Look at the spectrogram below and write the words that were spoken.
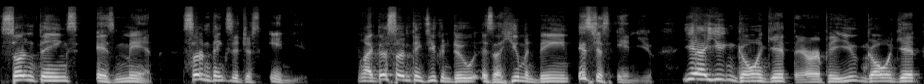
certain things as men, certain things are just in you. Like there's certain things you can do as a human being. It's just in you. Yeah, you can go and get therapy. You can go and get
